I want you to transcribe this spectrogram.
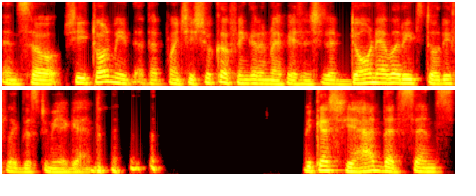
And so she told me at that point, she shook her finger in my face and she said, Don't ever read stories like this to me again. because she had that sense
